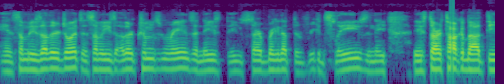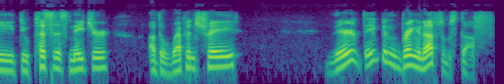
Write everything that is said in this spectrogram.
and some of these other joints, and some of these other Crimson Reigns, and they they start bringing up the freaking slaves, and they they start talking about the duplicitous nature of the weapons trade. They're they've been bringing up some stuff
